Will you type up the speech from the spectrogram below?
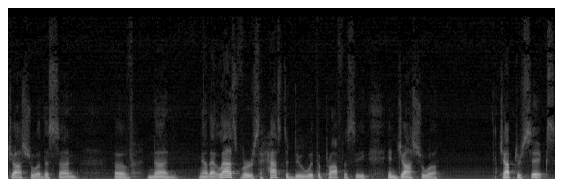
Joshua the son of Nun. Now, that last verse has to do with the prophecy in Joshua chapter 6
